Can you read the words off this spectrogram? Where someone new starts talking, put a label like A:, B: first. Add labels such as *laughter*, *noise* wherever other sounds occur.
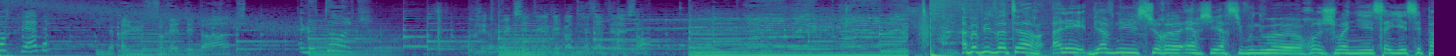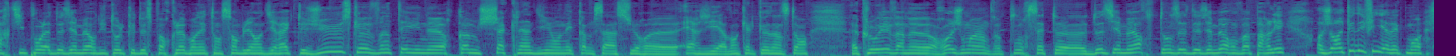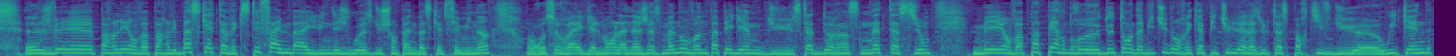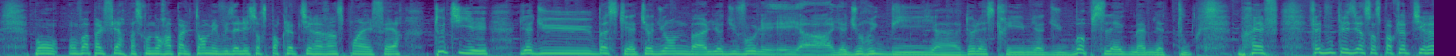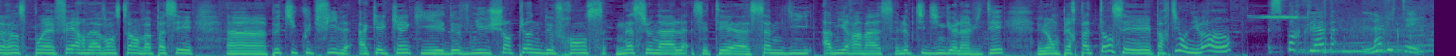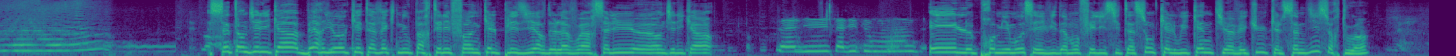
A: Sport Club,
B: Il n'y a pas eu de vrai débat.
A: le talk.
C: J'ai trouvé que c'était un débat très intéressant.
D: Un peu plus de 20h, allez, bienvenue sur euh, RJR si vous nous euh, rejoignez. Ça y est, c'est parti pour la deuxième heure du Talk de Sport Club. On est ensemble et en direct jusque 21h, comme chaque lundi, on est comme ça sur euh, RJR. Dans quelques instants, euh, Chloé va me rejoindre pour cette euh, deuxième heure. Dans cette deuxième heure, on va parler. Oh, j'aurai que des filles avec moi. Euh, je vais parler, on va parler basket avec Stéphane Bay, l'une des joueuses du champagne basket féminin. On recevra également la nageuse Manon Van Papegem du Stade de Reims Natation. Mais on va pas perdre de temps. D'habitude, on récapitule les résultats sportifs du euh, week-end. Bon, on va pas le faire parce qu'on n'aura pas le temps, mais vous allez sur sportclub-reims.fr. Tout y est. Il y a du basket, il y a du handball, il y a du volley, il y a, du rugby, il y a de l'escrime, il y a du bobsleigh même, il y a tout. *laughs* Bref, faites-vous plaisir sur sportclub-reims.fr. Mais avant ça, on va passer un petit coup de fil à quelqu'un qui est devenu championne de France nationale. C'était euh, samedi à Miramas, le petit jingle invité. Et on perd pas de temps, c'est parti, on y va. Hein
A: Sport Club, l'invité.
D: c'est Angelica Berriot qui est avec nous par téléphone. Quel plaisir de la voir. Salut euh, Angelica.
E: Salut, salut tout le monde.
D: Et le premier mot, c'est évidemment félicitations. Quel week-end tu as vécu Quel samedi surtout. Hein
